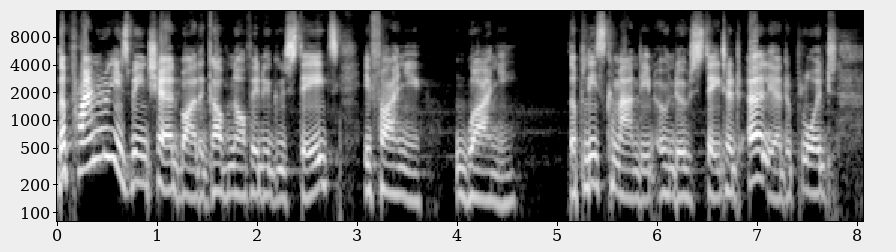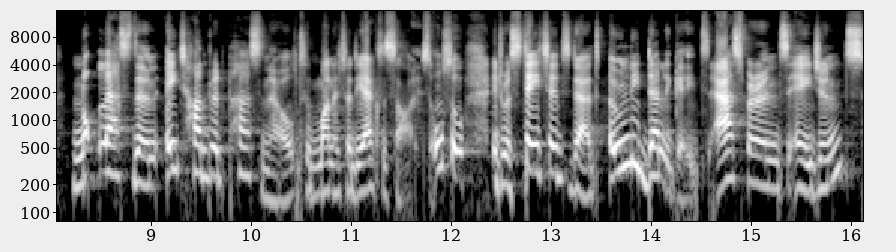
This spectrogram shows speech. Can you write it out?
The primary is being chaired by the Governor of Enugu State, Ifeanyi Ugwuanyi. The police command in Ondo State had earlier deployed not less than 800 personnel to monitor the exercise. Also, it was stated that only delegates, aspirants, agents,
